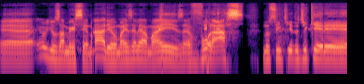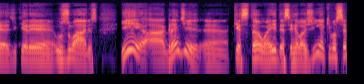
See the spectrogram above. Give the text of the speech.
é, eu ia usar mercenário, mas ela é a mais é, voraz no sentido de querer, de querer usuários. E a grande é, questão aí desse reloginho é que você,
